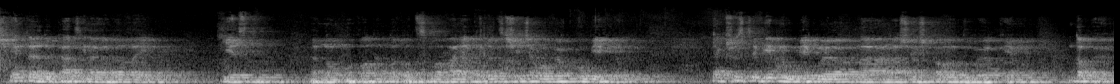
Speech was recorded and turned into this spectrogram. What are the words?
Święto Edukacji Narodowej jest pewną powodem do podsumowania tego, co się działo w roku ubiegłym. Jak wszyscy wiemy, ubiegły rok dla naszej szkoły był rokiem dobrym.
